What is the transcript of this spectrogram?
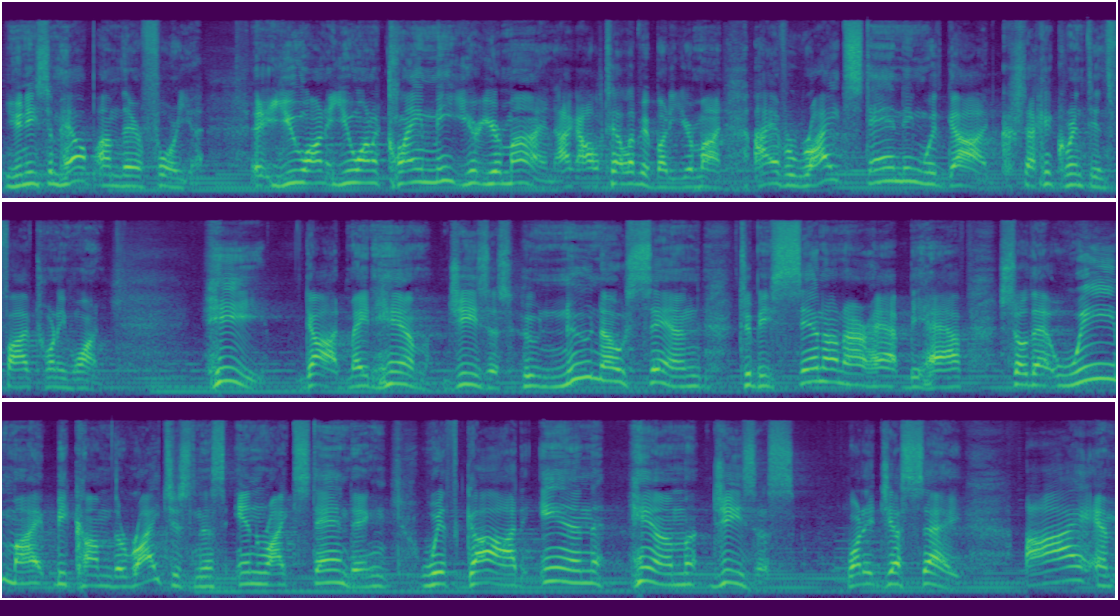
You need some help? I'm there for you. Uh, you want, you want to claim me? You're, you're mine. I, will tell everybody you're mine. I have right standing with God. 2 Corinthians 5.21. He, God, made him, Jesus, who knew no sin, to be sin on our behalf so that we might become the righteousness in right standing with God in him, Jesus. What did it just say? I am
